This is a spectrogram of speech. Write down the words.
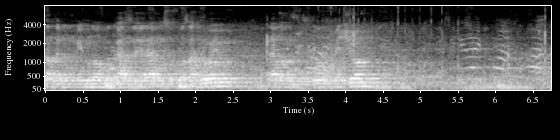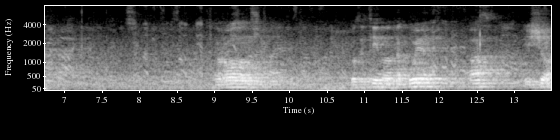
Олександр Мігунов показує Ребусу поза грою. Знову з м'ячом. Роланд позиційно атакує. Пас. І що?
